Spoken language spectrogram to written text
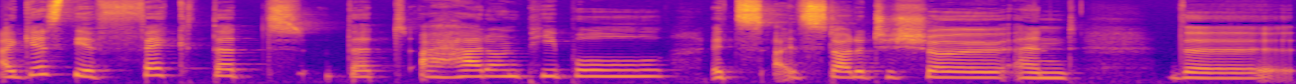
I guess the effect that that I had on people, it's it started to show, and the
